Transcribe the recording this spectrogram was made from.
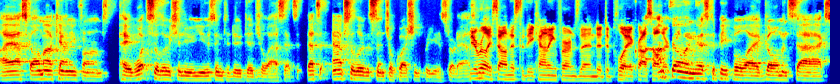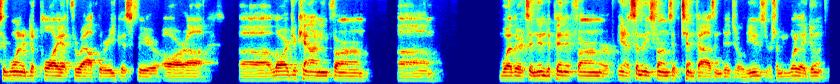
I ask all my accounting firms, hey, what solution are you using to do digital assets? That's an absolute essential question for you to start asking. You're really selling this to the accounting firms then to deploy across all I'm their selling this to people like Goldman Sachs who want to deploy it throughout their ecosphere or a, a large accounting firm, um, whether it's an independent firm or, you know, some of these firms have 10,000 digital users. I mean, what are they doing?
